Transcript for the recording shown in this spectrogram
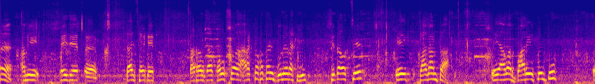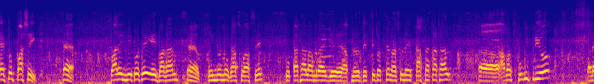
হ্যাঁ আমি এই যে ডান সাইডে কাঁঠাল গাছ। অবশ্য আরেকটা কথা আমি বলে রাখি, সেটা হচ্ছে এই বাগানটা, এই আমার বাড়ির কিন্তু একদম পাশেই হ্যাঁ বাড়ির নিকটেই এই বাগান হ্যাঁ অন্য গাছও আছে। তো কাঁঠাল আমরা যে আপনারা দেখতে পাচ্ছেন, আসলে কাঁচা কাঁঠাল আমার খুবই প্রিয়। মানে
